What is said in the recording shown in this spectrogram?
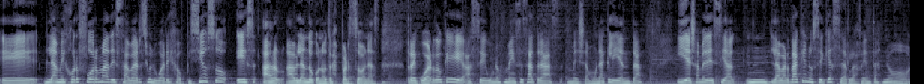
Eh, la mejor forma de saber si un lugar es auspicioso es hablando con otras personas. Recuerdo que hace unos meses atrás me llamó una clienta y ella me decía, mm, la verdad que no sé qué hacer, las ventas no,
